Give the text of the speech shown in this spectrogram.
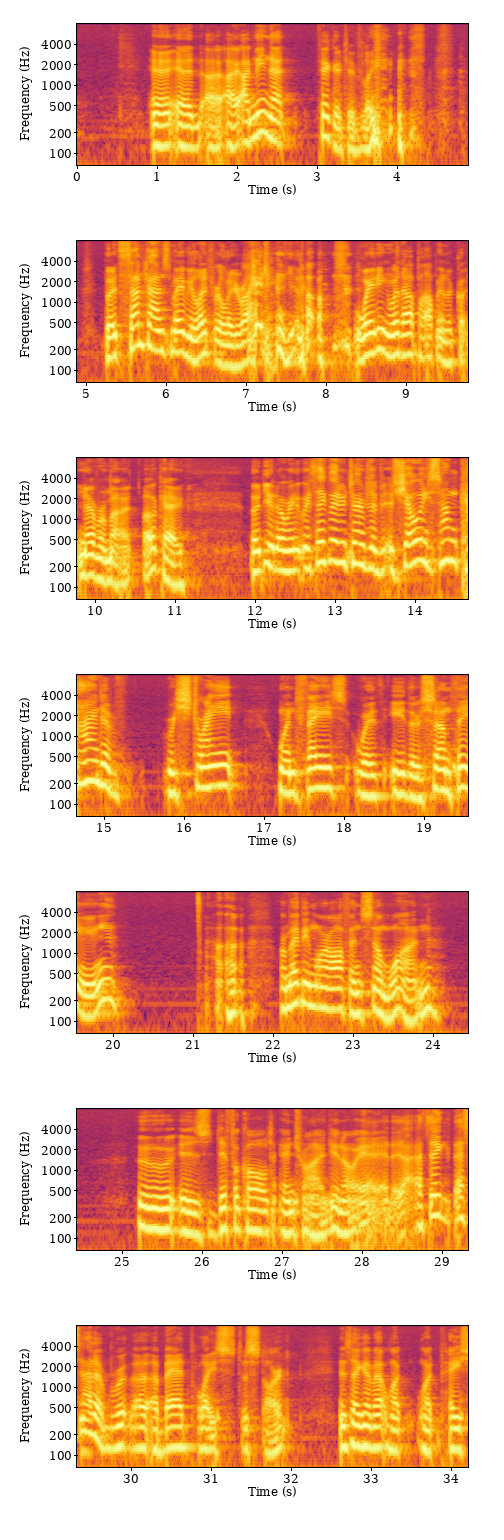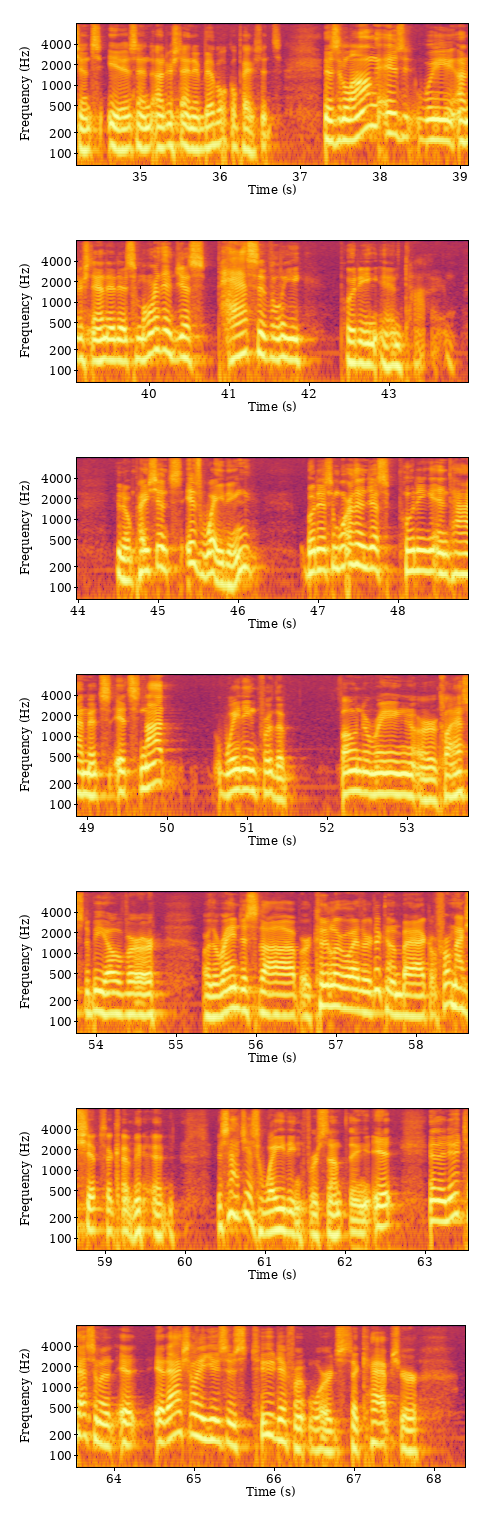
And, and I, I mean that figuratively. but sometimes maybe literally, right? you know, waiting without popping a cork. never mind. Okay. But you know, we, we think of it in terms of showing some kind of restraint when faced with either something uh, or maybe more often someone who is difficult and tried. You know, I think that's not a, a bad place to start in thinking about what, what patience is and understanding biblical patience. As long as we understand that it's more than just passively putting in time. You know, patience is waiting, but it's more than just putting in time. It's, it's not waiting for the phone to ring or class to be over or the rain to stop, or cooler weather to come back, or for my ship to come in. It's not just waiting for something. It, in the New Testament, it, it actually uses two different words to capture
